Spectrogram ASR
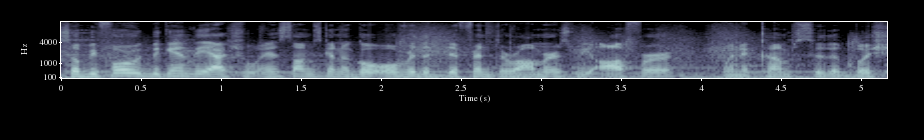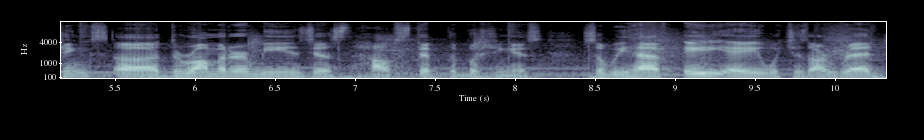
So before we begin the actual install, I'm just gonna go over the different durometers we offer when it comes to the bushings. Uh, durometer means just how stiff the bushing is. So we have 80A, which is our red.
